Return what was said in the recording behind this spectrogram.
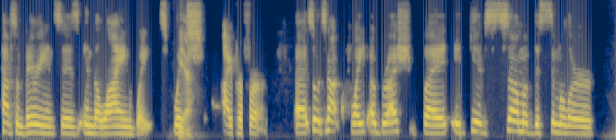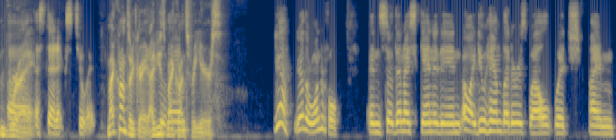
have some variances in the line weight, which yeah. I prefer. Uh, so it's not quite a brush, but it gives some of the similar uh, right. aesthetics to it. Microns are great. I've used so microns for years. Yeah, yeah, they're wonderful. And so then I scan it in. Oh, I do hand letter as well, which I'm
